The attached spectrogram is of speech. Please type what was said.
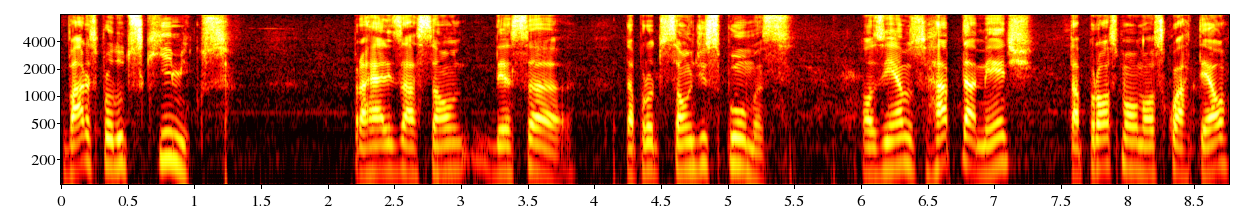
vários produtos químicos para a realização dessa, da produção de espumas. Nós viemos rapidamente, está próximo ao nosso quartel,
